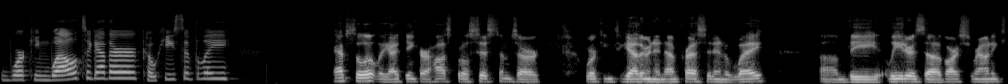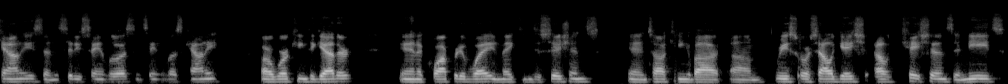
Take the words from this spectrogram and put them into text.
working well together, cohesively? Absolutely. I think our hospital systems are working together in an unprecedented way. Um, the leaders of our surrounding counties and the city of St. Louis and St. Louis County are working together in a cooperative way and making decisions and talking about um, resource allocations and needs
